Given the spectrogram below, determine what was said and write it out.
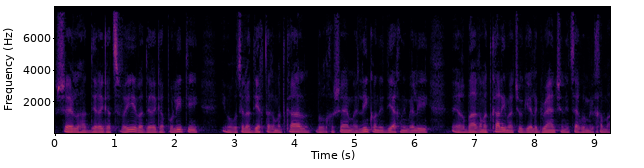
של הדרג הצבאי והדרג הפוליטי. אם הוא רוצה להדיח את הרמטכ"ל, ברוך השם, לינקולן הדיח נדמה לי ארבעה רמטכ"לים עד שהוא הגיע לגרנד שניצח במלחמה.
